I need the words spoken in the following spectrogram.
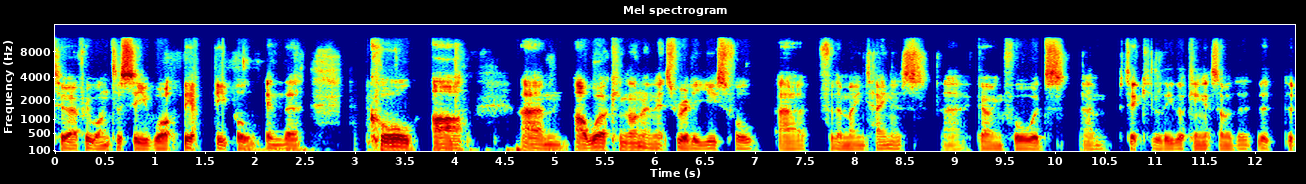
to everyone to see what the people in the call are um, are working on, and it's really useful uh, for the maintainers uh, going forwards, um, particularly looking at some of the, the the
